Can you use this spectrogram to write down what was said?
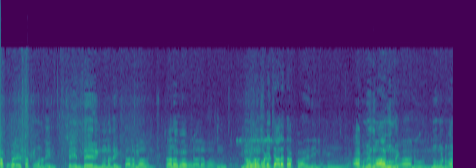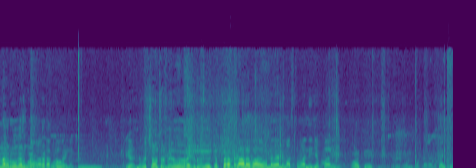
ఆకు అనేది తక్కువ ఉన్నది. చైన్ బేరింగ్ ఉన్నది. చాలా బాగుంది. చాలా బాగుంది. చాలా బాగుంది? రోగం కూడా చాలా తక్కువ ఉంది దీనికి. ఆకు మీద నువ్వు ఉంది. నువ్వు ఉండడం వల్ల రోగాలు కూడా తక్కువ ఉన్నాయి? వచ్చే సంవత్సరం మీరు రైతులు చెప్తారు అందరికీ? చాలా బాగున్నదని మస్తు మంది చెప్పాలి ఓకే. థ్యాంక్ యూ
